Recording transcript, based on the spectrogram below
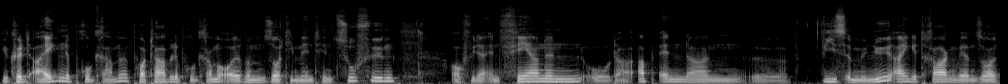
Ihr könnt eigene Programme, portable Programme eurem Sortiment hinzufügen, auch wieder entfernen oder abändern, äh, wie es im Menü eingetragen werden soll.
